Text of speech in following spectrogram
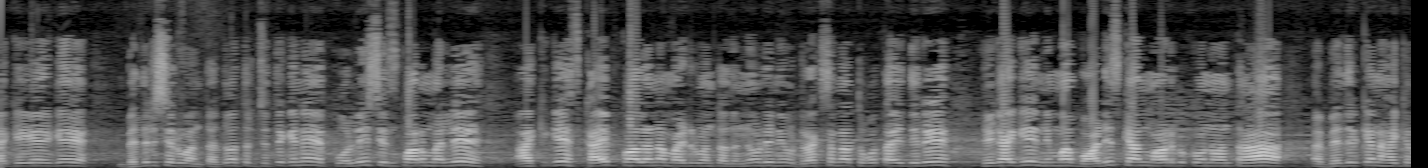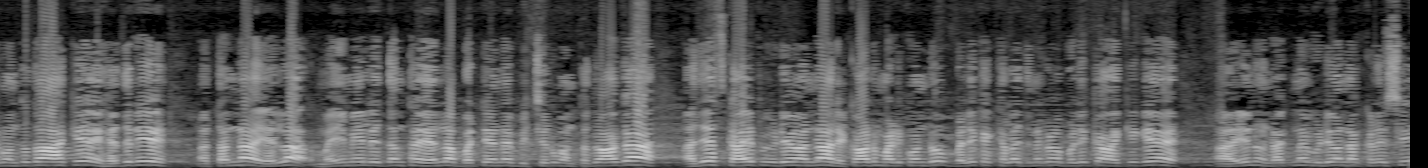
ಆಕೆಗೆ ಬೆದರಿಸಿರುವಂತದ್ದು. ಅದ್ರ ಜೊತೆಗೇನೆ ಪೊಲೀಸ್ ಇನ್ಫಾರ್ಮ್ ಅಲ್ಲಿ ಆಕೆಗೆ ಸ್ಕೈಪ್ ಕಾಲ್ ಅನ್ನ ಮಾಡಿರುವಂತದ್ದು. ನೋಡಿ, ನೀವು ಡ್ರಗ್ಸ್ ಅನ್ನ ತಗೋತಾ ಇದ್ದೀರಿ. ಹೀಗಾಗಿ ನಿಮ್ಮ ಬಾಡಿ ಸ್ಕ್ಯಾನ್ ಮಾಡಬೇಕು ಅನ್ನುವಂತಹ ಬೆದರಿಕೆಯನ್ನು ಹಾಕಿರುವಂತದ್ದು. ಆಕೆ ಹೆದರಿ ತನ್ನ ಎಲ್ಲ ಮೈ ಮೇಲಿದ್ದಂತಹ ಎಲ್ಲ ಬಟ್ಟೆಯನ್ನ ಬಿಚ್ಚಿರುವಂತದ್ದು. ಆಗ ಅದೇ ಸ್ಕೈಪ್ ವಿಡಿಯೋವನ್ನು ರೆಕಾರ್ಡ್ ಮಾಡಿಕೊಂಡು ಬಳಿಕ ಕೆಲ ದಿನಗಳ ಬಳಿಕ ಆಕೆಗೆ ಏನು ನಗ್ನ ವಿಡಿಯೋನ ಕಳಿಸಿ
